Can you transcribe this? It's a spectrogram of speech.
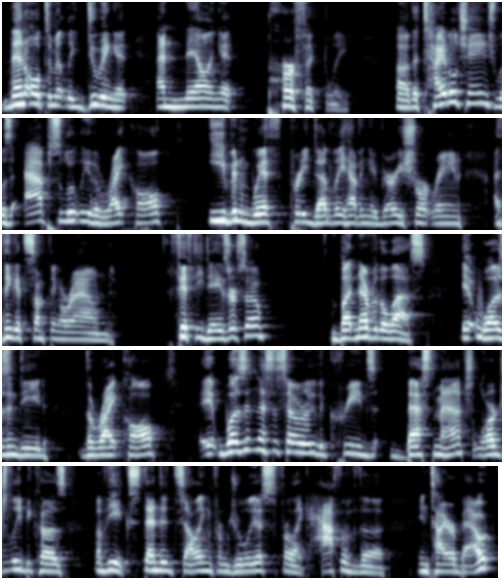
Then ultimately doing it and nailing it perfectly. Uh, the title change was absolutely the right call, even with Pretty Deadly having a very short reign. I think it's something around 50 days or so. But nevertheless, it was indeed the right call. It wasn't necessarily the Creed's best match, largely because of the extended selling from Julius for like half of the entire bout,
